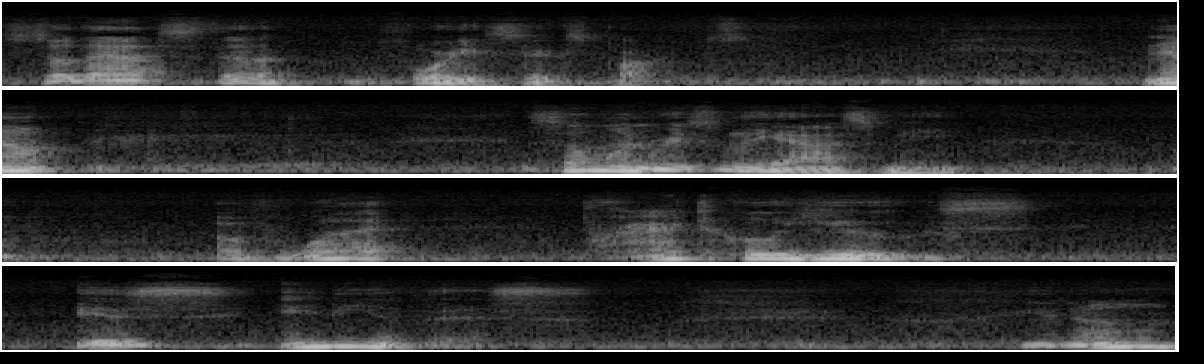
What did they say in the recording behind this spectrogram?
So that's the 46 parts. Now, someone recently asked me of what practical use is any of this? You know?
